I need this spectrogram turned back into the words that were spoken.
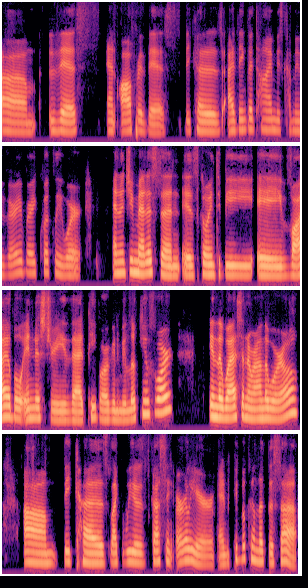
um, this and offer this, because I think the time is coming very, very quickly where energy medicine is going to be a viable industry that people are going to be looking for in the West and around the world. Um, because, like we were discussing earlier, and people can look this up,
